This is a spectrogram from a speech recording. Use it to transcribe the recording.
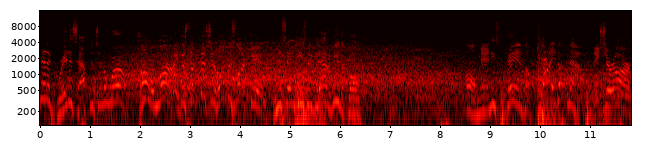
They're the greatest athletes in the world. Oh my, the submission hold is locked in. And this ain't easy to get out of either, Cole. Oh man, these fans are fired up now. They sure are.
